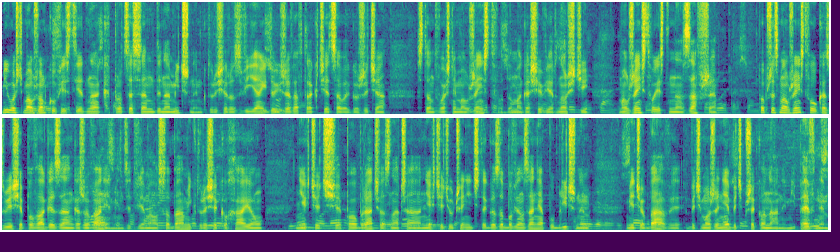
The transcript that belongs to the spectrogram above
Miłość małżonków jest jednak procesem dynamicznym, który się rozwija i dojrzewa w trakcie całego życia. Stąd właśnie małżeństwo domaga się wierności. Małżeństwo jest na zawsze. Poprzez małżeństwo ukazuje się powagę zaangażowania między dwiema osobami, które się kochają, nie chcieć się pobrać oznacza nie chcieć uczynić tego zobowiązania publicznym, mieć obawy, być może nie być przekonanym i pewnym.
